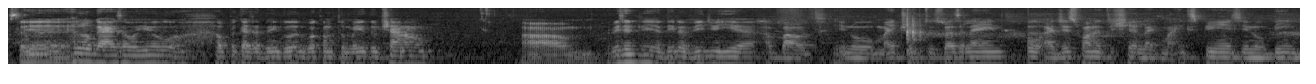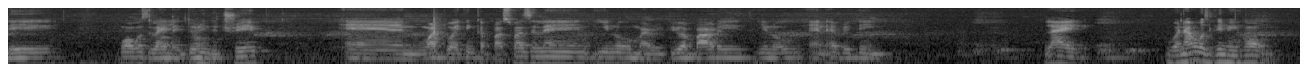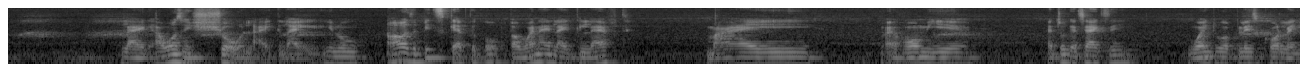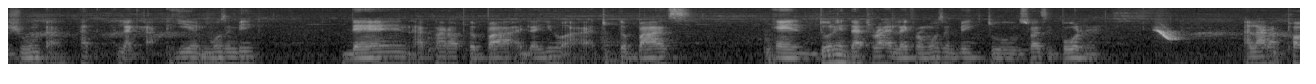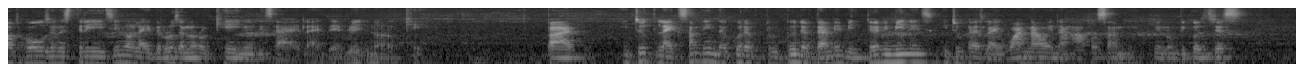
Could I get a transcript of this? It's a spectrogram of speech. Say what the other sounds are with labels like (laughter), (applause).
So yeah, hello guys, how are you? Hope you guys are doing good. Welcome to my YouTube channel. Um, recently I did a video here about you know my trip to Swaziland. So I just wanted to share like my experience, you know, being there, what was like like during the trip, and what do I think about Swaziland, you know, my review about it, you know, and everything. Like when I was leaving home, like I wasn't sure, like like you know I was a bit skeptical, but when I like left my my home here, I took a taxi, went to a place called like Junta, at, like uh, here in Mozambique. Then I caught up the bus, like you know, I took the bus, and during that ride, like from Mozambique to Swazi border, a lot of potholes in the streets. You know, like the roads are not okay on this side, like they're really not okay. But it took like something that could have could have done maybe in 30 minutes. It took us like one hour and a half or something you know because just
